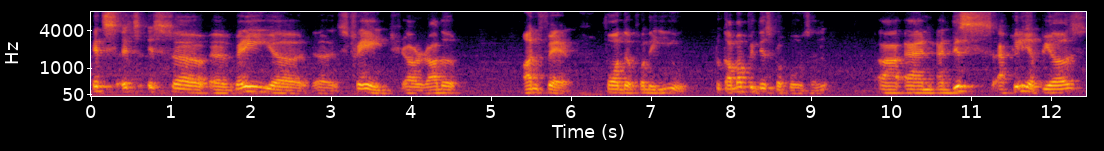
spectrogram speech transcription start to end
It's, it's, it's uh, uh, very uh, uh strange or rather unfair for the, for the EU to come up with this proposal. Uh, and, and this actually appears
